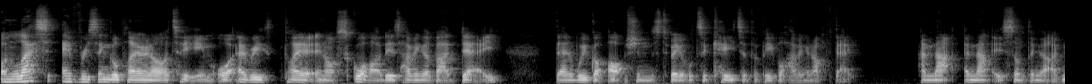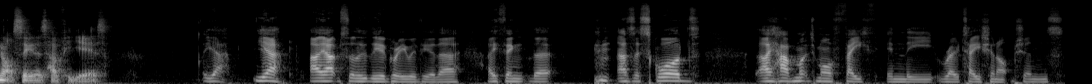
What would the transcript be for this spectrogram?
unless every single player in our team or every player in our squad is having a bad day, then we've got options to be able to cater for people having an off day. And that and that is something that I've not seen us have for years. Yeah, yeah, I absolutely agree with you there. I think that as a squad, I have much more faith in the rotation options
